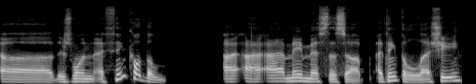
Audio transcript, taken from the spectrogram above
uh, there's one I think called the. I, I, I may mess this up. I think the Leshy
